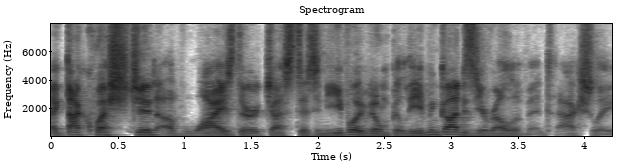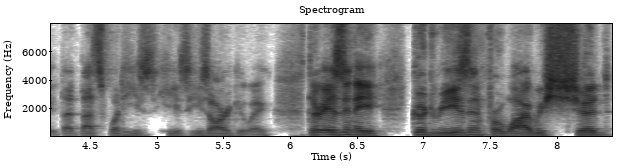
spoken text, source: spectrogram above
Like that question of why is there justice and evil if you don't believe in God is irrelevant. Actually, that, that's what he's he's he's arguing. There isn't a good reason for why we should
